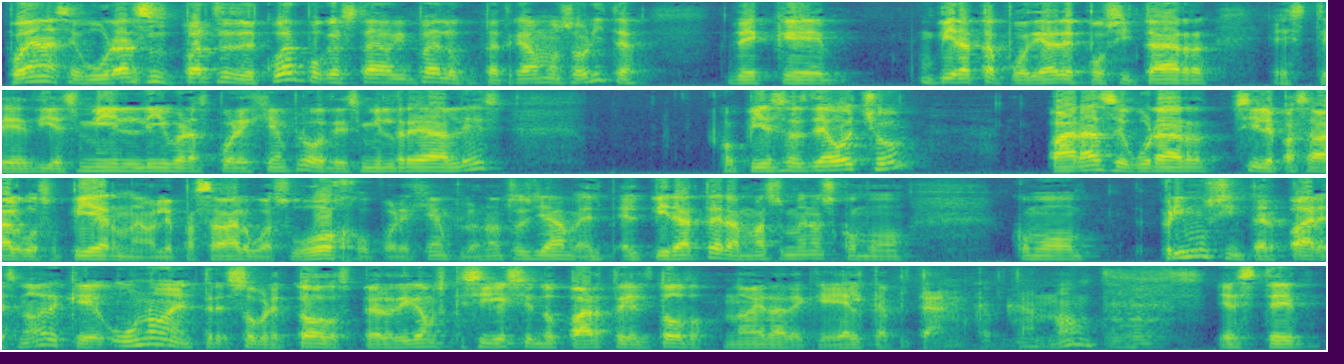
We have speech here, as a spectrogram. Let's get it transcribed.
pueden asegurar sus partes del cuerpo, que está bien para lo que platicábamos ahorita, de que un pirata podía depositar este mil libras, por ejemplo, o mil reales, o piezas de 8, para asegurar si le pasaba algo a su pierna, o le pasaba algo a su ojo, por ejemplo, ¿no? Entonces ya el, pirata era más o menos como, como primus inter pares, ¿no? De que uno entre, sobre todos, pero digamos que sigue siendo parte del todo, no era de que el capitán, capitán, ¿no? Este,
